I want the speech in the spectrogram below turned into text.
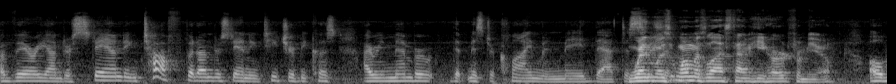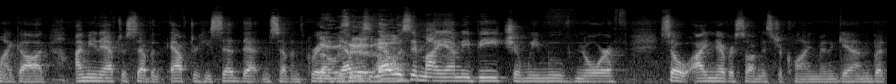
a very understanding, tough but understanding teacher because I remember that Mr. Kleinman made that decision. When was when was the last time he heard from you? Oh my God! I mean, after seventh, after he said that in seventh grade, That was that was it, that huh? was in Miami Beach, and we moved north. So I never saw Mr. Kleinman again. But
